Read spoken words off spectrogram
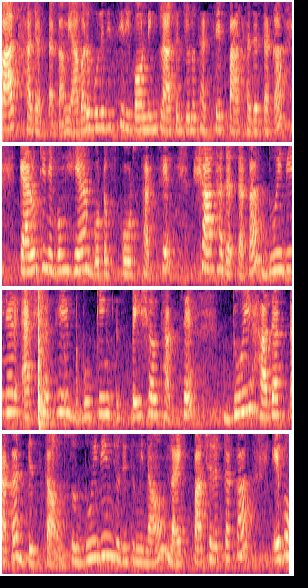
পাঁচ হাজার টাকা। আমি আবারও বলে দিচ্ছি রিবন্ডিং ক্লাসের জন্য থাকছে পাঁচ হাজার টাকা। ক্যারোটিন এবং হেয়ার বোটক্স কোর্স থাকছে সাত হাজার টাকা। দুই দিনের একসাথে বুকিং স্পেশাল থাকছে দুই হাজার টাকার ডিসকাউন্ট সো দুই দিন যদি তুমি নাও লাইক পাঁচ হাজার টাকা এবং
